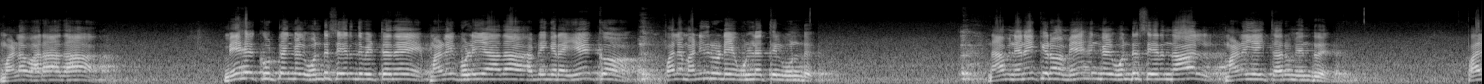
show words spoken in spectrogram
மழை வராதா? மேகக்கூட்டங்கள் ஒன்று சேர்ந்து விட்டதே மழை பொழியாதா அப்படிங்கிற ஏக்கம் பல மனிதனுடைய உள்ளத்தில் உண்டு. நாம் நினைக்கிறோம் மேகங்கள் ஒன்று சேர்ந்தால் மழையை தரும் என்று. பல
